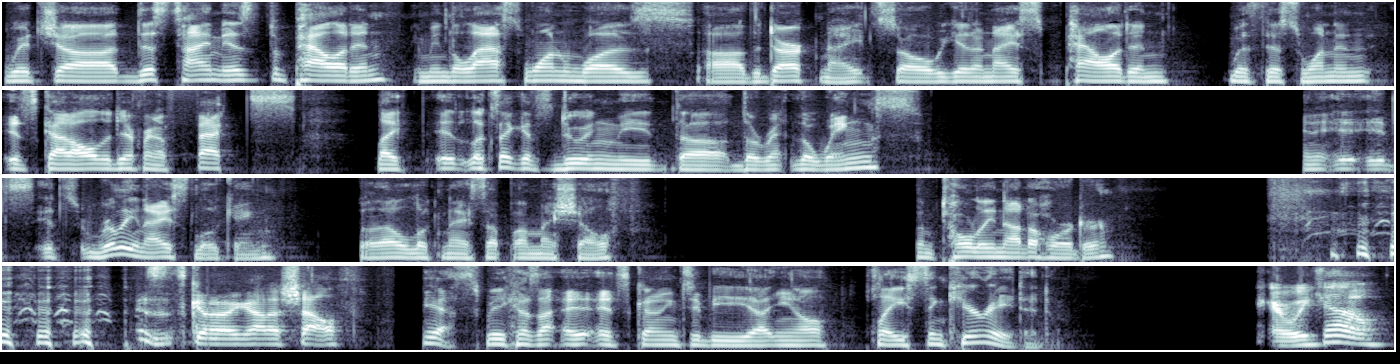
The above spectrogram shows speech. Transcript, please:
which uh, this time is the paladin. I mean, the last one was uh, the Dark Knight, so we get a nice paladin with this one, and it's got all the different effects. Like it looks like it's doing the the the, the wings and it, it's it's really nice looking. So that'll look nice up on my shelf. I'm totally not a hoarder. Because it's going on a shelf. yes, because I, it's going to be uh, you know placed and curated. Here we go.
